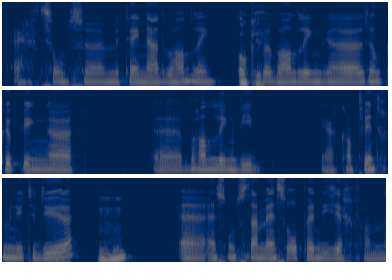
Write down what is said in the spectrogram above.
Echt soms eh, meteen na de behandeling. Oké. De behandeling, eh, zo'n cupping eh, eh, behandeling die ja, kan 20 minuten duren. Mhm. Eh, en soms staan mensen op en die zeggen van,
